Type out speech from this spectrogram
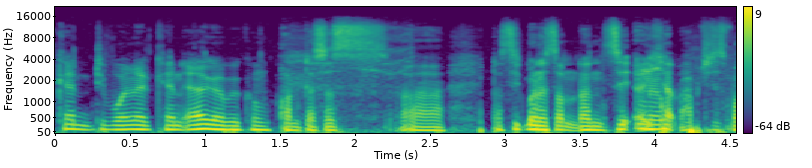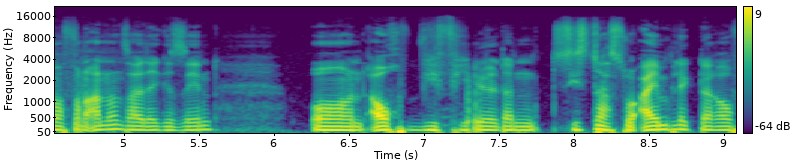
kein, die wollen halt keinen Ärger bekommen. Und das ist, äh, das sieht man das dann, dann ich habe hab ich das mal von der anderen Seite gesehen und auch wie viel, dann siehst du, hast du Einblick darauf,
